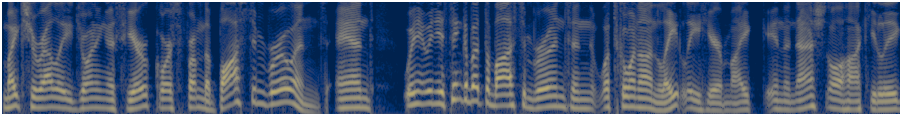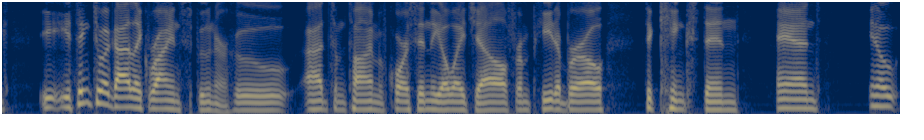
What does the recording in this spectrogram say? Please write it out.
Mike Chiarelli joining us here, of course, from the Boston Bruins. And when you, when you think about the Boston Bruins and what's going on lately here, Mike, in the National Hockey League, you, you think to a guy like Ryan Spooner, who had some time, of course, in the OHL from Peterborough to Kingston. And, you know,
